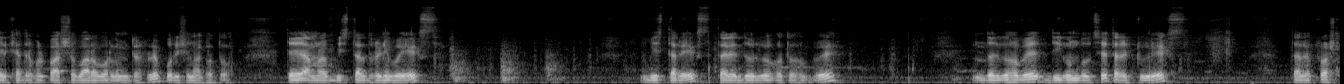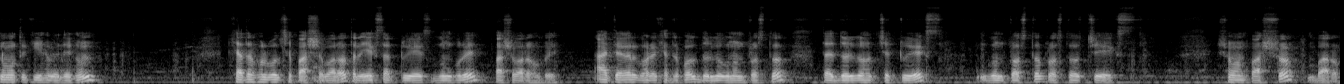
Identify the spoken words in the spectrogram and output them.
এর ক্ষেত্রফল পাঁচশো বারো বর্গমিটার হলে পরিসীমা কত? তো আমরা বিস্তার ধরে নিব এক্স বিস্তার এক্স তাহলে দৈর্ঘ্য কত হবে? দৈর্ঘ্য হবে দ্বিগুণ বলছে, তাহলে টু এক্স তাহলে প্রশ্ন মতো কী হবে দেখুন ক্ষেত্রফল বলছে পাঁচশো বারো, তাহলে এক্স আর টু এক্স গুণ করে পাঁচশো বারো হবে। আয়তাকার ঘরের ক্ষেত্রফল দৈর্ঘ্য গুণন প্রস্থ, তাই দৈর্ঘ্য হচ্ছে টু এক্স গুণ প্রস্থ প্রস্থ হচ্ছে এক্স সমান পাঁচশো বারো।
